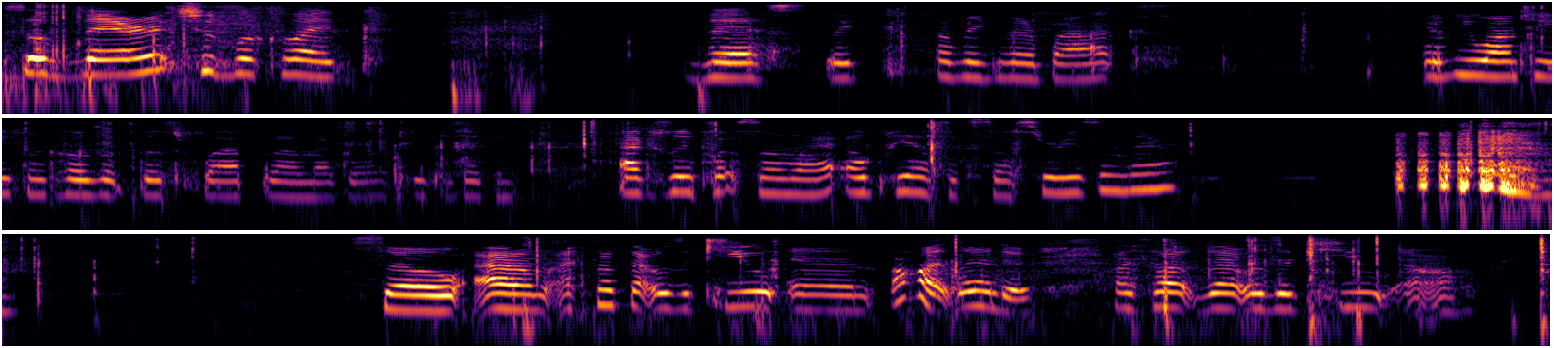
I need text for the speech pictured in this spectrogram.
So there it should look like this, like a regular box. If you want to, you can close up this flap, but I'm not going to because I can actually put some of my LPS accessories in there. so, um, I thought that was a cute and, oh, it landed. I thought that was a cute, uh,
